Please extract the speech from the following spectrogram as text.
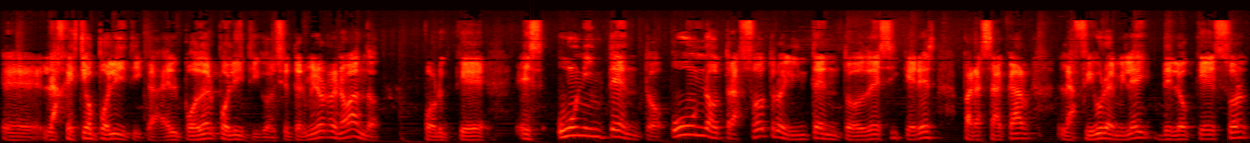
eh, la gestión política, el poder político, se terminó renovando, porque es un intento, uno tras otro el intento de, si querés, para sacar la figura de mi ley de lo que son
